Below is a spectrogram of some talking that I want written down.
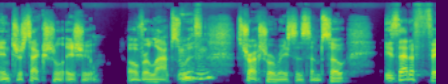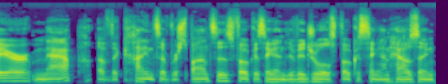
intersectional issue overlaps with mm-hmm. structural racism. So, is that a fair map of the kinds of responses, focusing on individuals, focusing on housing,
